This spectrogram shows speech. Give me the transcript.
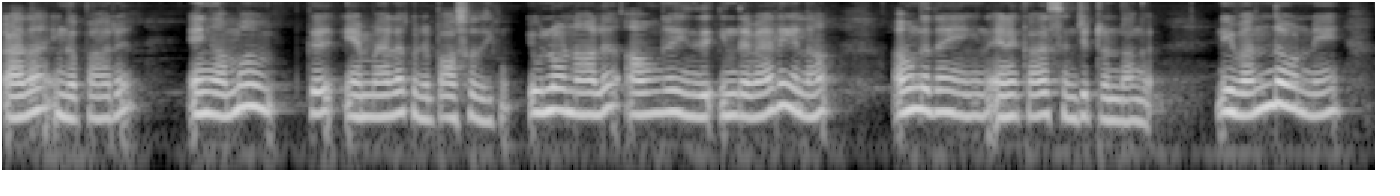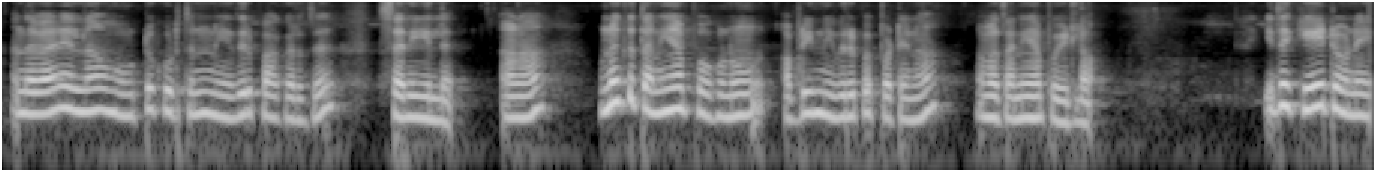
ராதா இங்கே பாரு எங்கள் அம்மாவுக்கு என் மேலே கொஞ்சம் பாசம் அதிகம். இவ்வளோ நாள் அவங்க இந்த இந்த வேலையெல்லாம் அவங்க தான் என் எனக்காக செஞ்சுட்டு இருந்தாங்க நீ வந்த உடனே அந்த வேலையெல்லாம் அவங்க விட்டு கொடுத்துன்னு நீ எதிர்பார்க்குறது சரியில்லை. ஆனால் உனக்கு தனியாக போகணும் அப்படின்னு நீ விருப்பப்பட்டேன்னா நம்ம தனியாக போயிடலாம். இதை கேட்டோடனே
